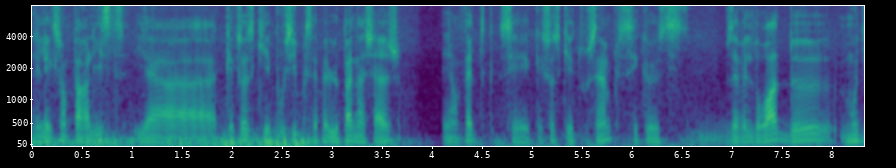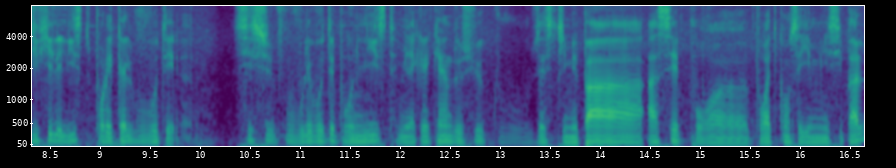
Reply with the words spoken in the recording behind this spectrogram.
l'élection par liste. Il y a quelque chose qui est possible qui s'appelle le panachage. Et en fait, c'est quelque chose qui est tout simple, c'est que vous avez le droit de modifier les listes pour lesquelles vous votez. Si vous voulez voter pour une liste, mais il y a quelqu'un dessus que vous estimez pas assez pour, euh, pour être conseiller municipal,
